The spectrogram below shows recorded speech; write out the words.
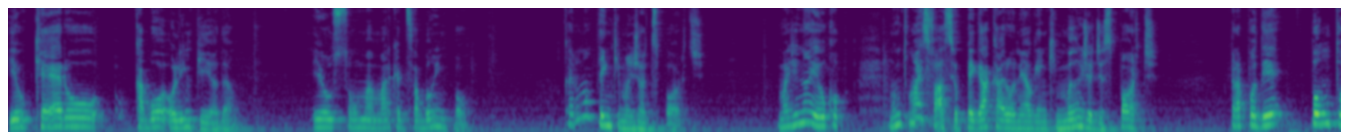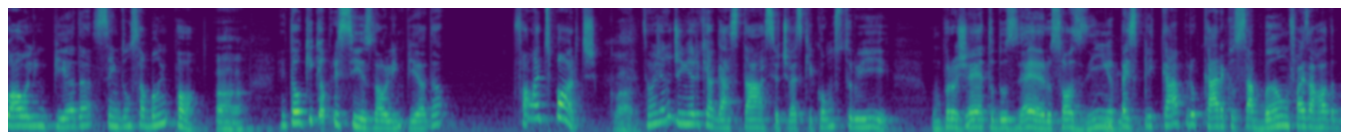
Eu quero. Acabou a Olimpíada. Eu sou uma marca de sabão em pó. O cara não tem que manjar de esporte. Imagina eu. Muito mais fácil eu pegar carona em alguém que manja de esporte para poder pontuar a Olimpíada sendo um sabão em pó. Aham, Então, o que, que eu preciso na Olimpíada? Falar de esporte. claro. Você imagina o dinheiro que ia gastar se eu tivesse que construir um projeto do zero, sozinho, para explicar para o cara que o sabão faz a roda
